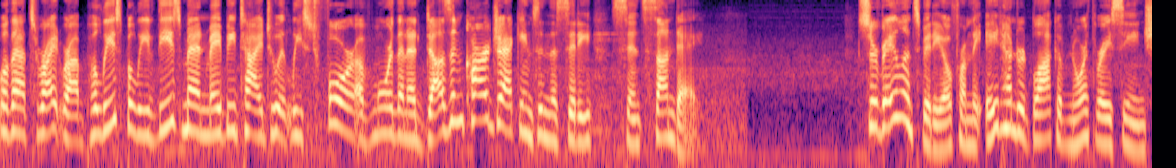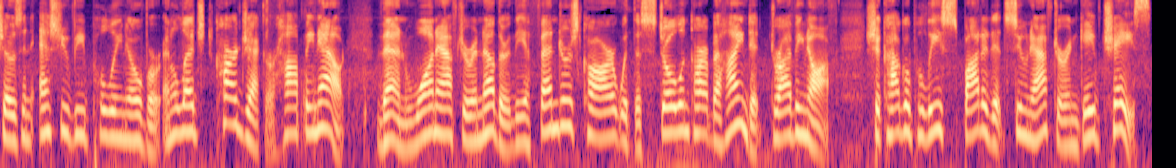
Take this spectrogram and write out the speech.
Well, that's right, Rob. Police believe these men may be tied to at least four of more than a dozen carjackings in the city since Sunday. Surveillance video from the 800 block of North Racine shows an SUV pulling over, an alleged carjacker hopping out. Then, one after another, the offender's car with the stolen car behind it driving off. Chicago police spotted it soon after and gave chase.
